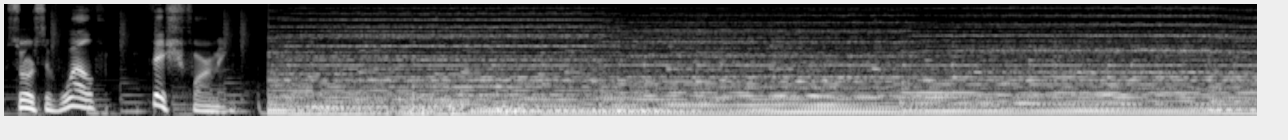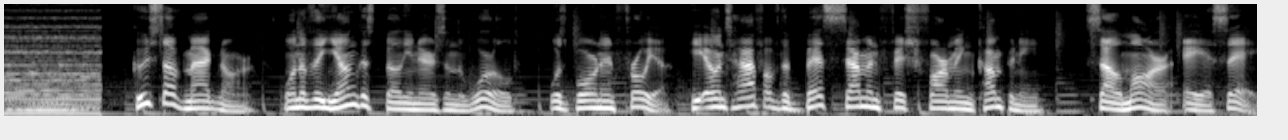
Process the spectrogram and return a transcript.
source of wealth, fish farming. Gustav Magnar, one of the youngest billionaires in the world, was born in Froya. He owns half of the best salmon fish farming company, SalMar ASA.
